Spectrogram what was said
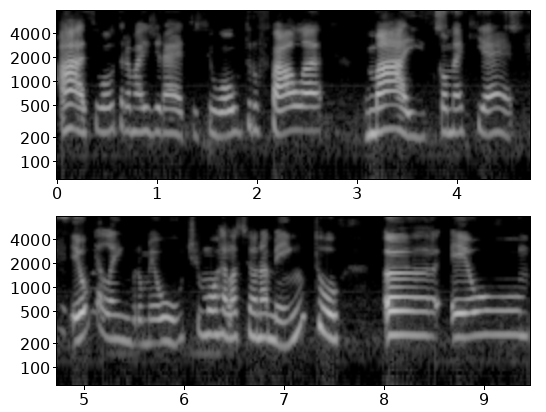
Ah, se o outro é mais direto, se o outro fala mais, como é que é. Eu me lembro, meu último relacionamento, ah, eu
